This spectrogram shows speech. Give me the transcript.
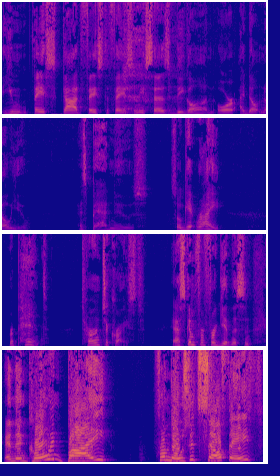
you face God face to face and He says, Be gone, or I don't know you. It's bad news. So get right. Repent. Turn to Christ. Ask Him for forgiveness and, and then go and buy from those that sell faith.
